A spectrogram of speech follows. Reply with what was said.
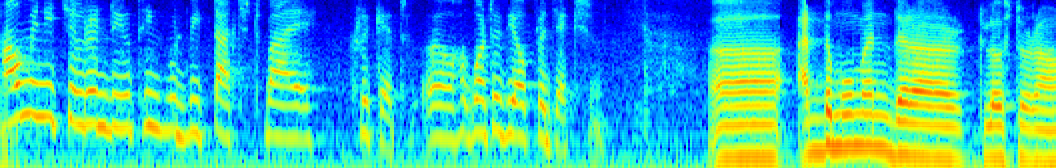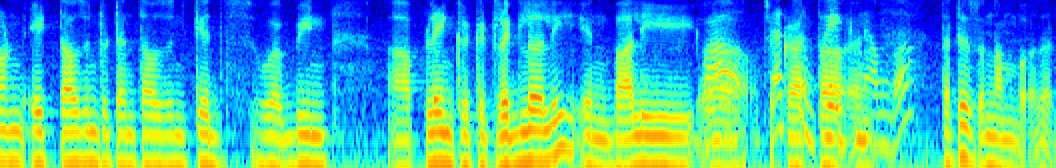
how many children do you think would be touched by cricket uh, what is your projection uh, at the moment there are close to around 8000 to 10000 kids who have been uh, playing cricket regularly in Bali, uh, Jakarta. That's a big number. That is a number. That,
